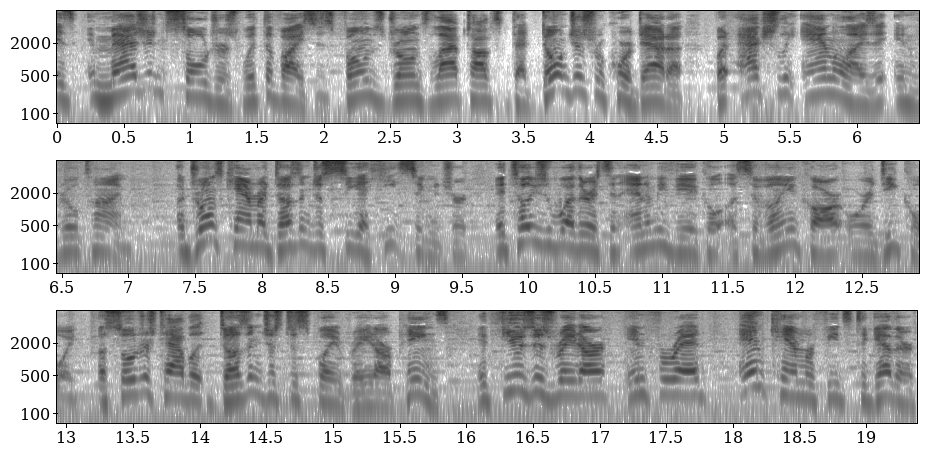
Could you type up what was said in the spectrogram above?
is imagine soldiers with devices, phones, drones, laptops that don't just record data, but actually analyze it in real time. A drone's camera doesn't just see a heat signature, it tells you whether it's an enemy vehicle, a civilian car, or a decoy. A soldier's tablet doesn't just display radar pings, it fuses radar, infrared, and camera feeds together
